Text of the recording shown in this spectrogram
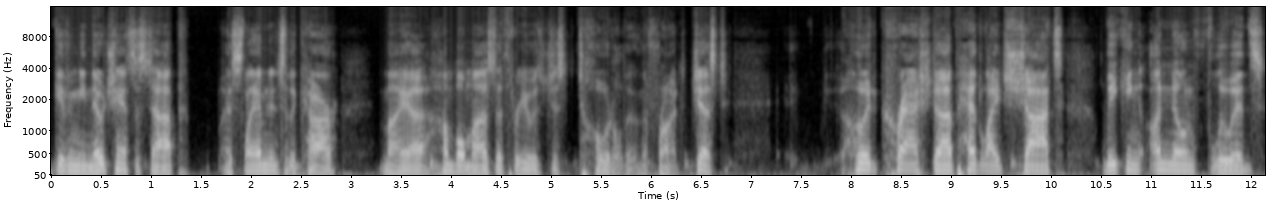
giving me no chance to stop. I slammed into the car my uh, humble Mazda 3 was just totaled in the front. Just hood crashed up, headlights shot, leaking unknown fluids.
